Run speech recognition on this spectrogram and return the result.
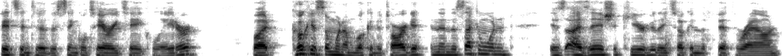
fits into the Singletary take later. But Cook is someone I'm looking to target. And then the second one is Isaiah Shakir, who they took in the fifth round.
